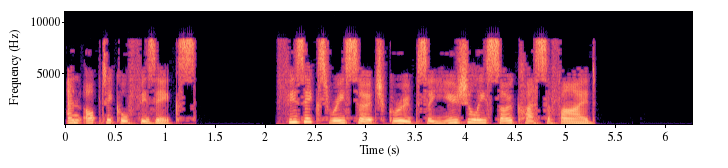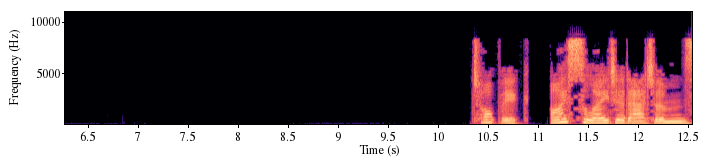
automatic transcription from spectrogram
and optical physics. Physics research groups are usually so classified. Topic: Isolated atoms.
